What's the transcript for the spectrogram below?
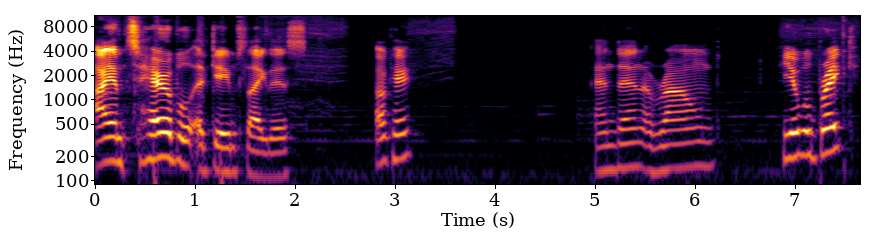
I am terrible at games like this. Okay. And then around here will brake.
